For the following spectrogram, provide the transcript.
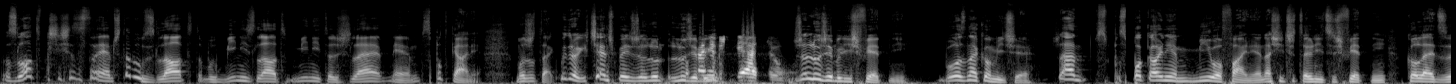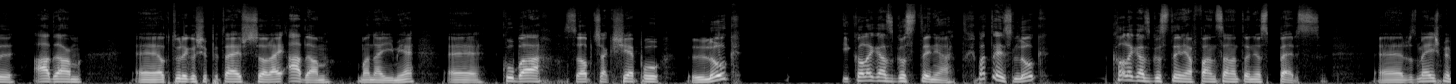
To zlot, właśnie się zastanawiałem, czy to był zlot, to był mini zlot, mini to źle, nie wiem, spotkanie. Może tak. Mój drogi, chciałem ci powiedzieć, że lu ludzie byli, że ludzie byli świetni. Było znakomicie. Żad, sp- spokojnie, miło, fajnie. Nasi czytelnicy świetni, koledzy, Adam, e, o którego się pytałeś wczoraj, Adam ma na imię, e, Kuba, Sobczak, Siepu, Luke i kolega z Gostynia. Chyba to jest Luke? Kolega z Gostynia, fan San Antonio Spurs. E, rozmawialiśmy,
